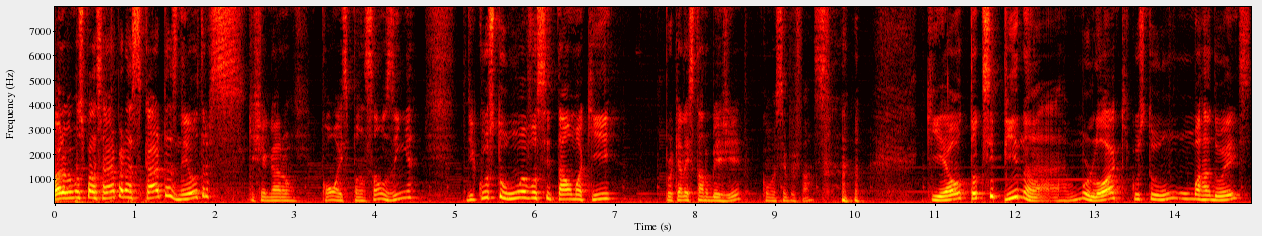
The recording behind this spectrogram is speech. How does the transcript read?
Agora vamos passar para as cartas neutras que chegaram com a expansãozinha. De custo 1 eu vou citar uma aqui, porque ela está no BG, como eu sempre faço. que é o Toxipina, um Murloc, custo 1, 1/2.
